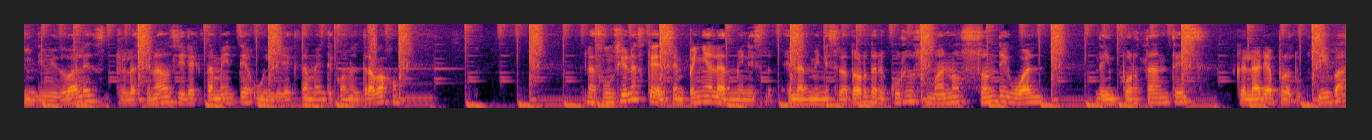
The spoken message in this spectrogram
individuales relacionados directamente o indirectamente con el trabajo. Las funciones que desempeña el, administrador de recursos humanos son de igual de importantes que el área productiva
